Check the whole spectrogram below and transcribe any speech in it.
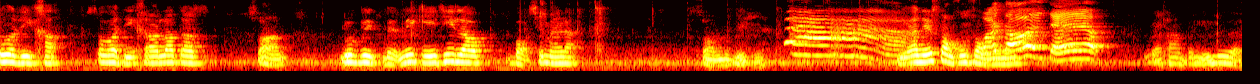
สวัสดีครับสวัสดีครับเราจะสอนรูบิกแบบเมื่อกี้ที่เราบอกใช่ไหมล่ะ สอนรูบิกนะนี่อันนี้สองคูณสองไว้เลยต่อนะให้เจ็บเดี๋ยวทำไปเรื่อย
